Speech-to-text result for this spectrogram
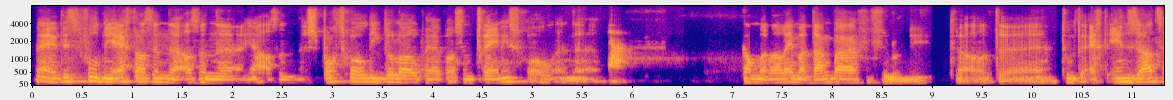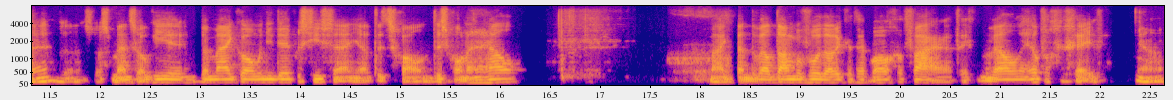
Nee, het is, voelt niet echt als een, als, een, eh, ja, als een sportschool die ik doorlopen heb, als een trainingsschool. En, uh, ja. Ik kan me er alleen maar dankbaar voor voelen nu. Terwijl het, uh, toen het er echt in zat, hè, zoals mensen ook hier bij mij komen die depressief zijn, ja, het is gewoon, het is gewoon een hel. Maar ik ben er wel dankbaar voor dat ik het heb mogen ervaren. Het heeft me wel heel veel gegeven. Ja.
